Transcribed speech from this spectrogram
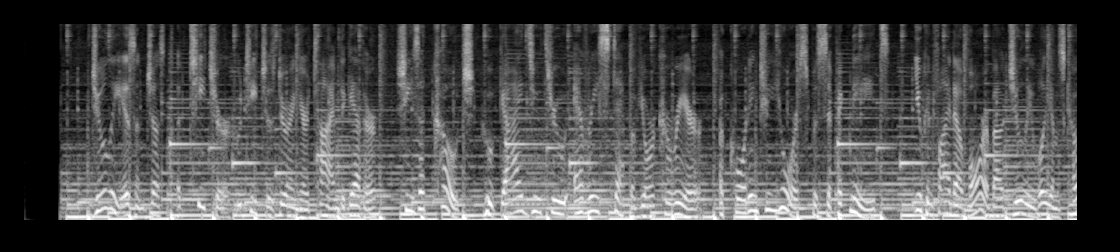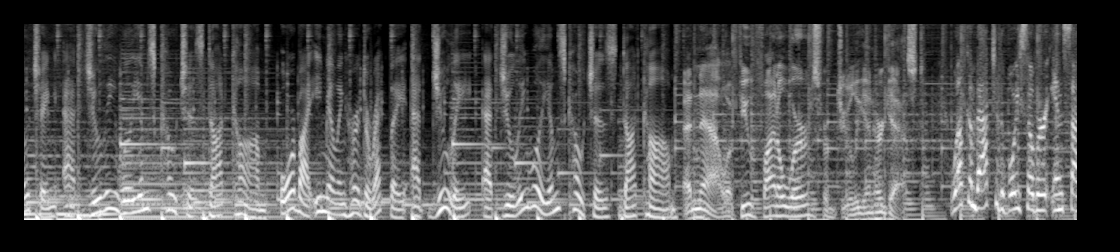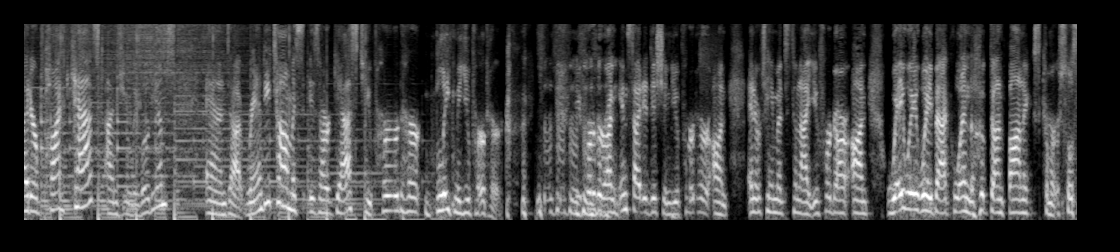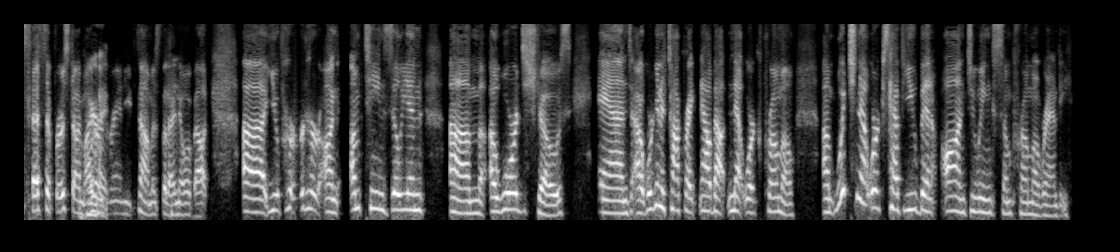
Julie isn't just a teacher who teaches during your time together. She's a coach who guides you through every step of your career according to your specific needs. You can find out more about Julie Williams coaching at juliewilliamscoaches.com or by emailing her directly at julie at juliewilliamscoaches.com. And now, a few final words from Julie and her guest. Welcome back to the VoiceOver Insider podcast. I'm Julie Williams. And uh, Randy Thomas is our guest. You've heard her, believe me, you've heard her. you've heard her on Inside Edition. You've heard her on Entertainment Tonight. You've heard her on way, way, way back when the Hooked on Phonics commercials. That's the first time I heard Randy Thomas that I know about. Uh, you've heard her on umpteen zillion um, awards shows. And uh, we're going to talk right now about network promo. Um, which networks have you been on doing some promo, Randy?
